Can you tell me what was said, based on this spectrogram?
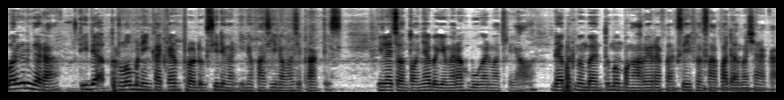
Warga negara tidak perlu meningkatkan produksi dengan inovasi-inovasi praktis. Inilah contohnya bagaimana hubungan material dapat membantu mempengaruhi refleksi filsafat dalam masyarakat.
